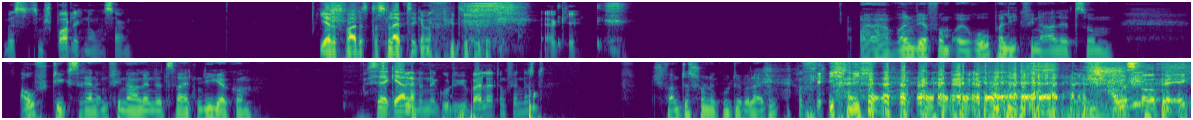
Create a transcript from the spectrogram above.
Willst du zum Sportlichen noch was sagen? Ja, das war das, dass Leipzig einfach viel zu gut ist. Ja, okay. Äh, wollen wir vom Europa League Finale zum Aufstiegsrennen-Finale in der zweiten Liga kommen? Sehr Wenn gerne. du eine gute Überleitung findest. Ich fand das schon eine gute Überleitung. Okay. Ich nicht. Ausbaufähig.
